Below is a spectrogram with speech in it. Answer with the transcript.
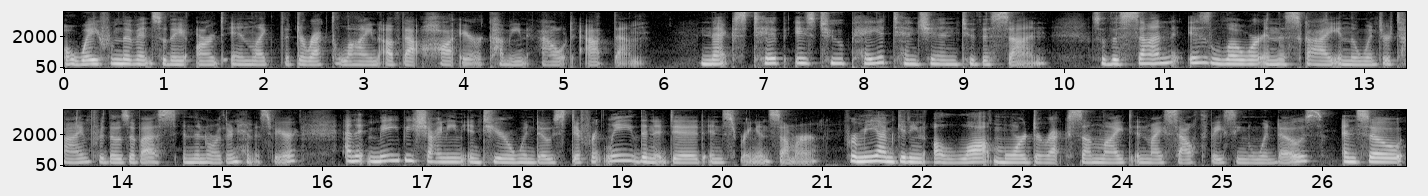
away from the vent so they aren't in like the direct line of that hot air coming out at them. Next tip is to pay attention to the sun. So the sun is lower in the sky in the wintertime for those of us in the northern hemisphere, and it may be shining into your windows differently than it did in spring and summer. For me, I'm getting a lot more direct sunlight in my south facing windows. And so,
